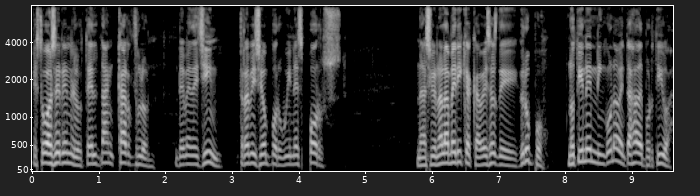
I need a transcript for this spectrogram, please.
Esto va a ser en el Hotel Dan Cartlon de Medellín. Transmisión por Win Sports. Nacional América, cabezas de grupo. No tienen ninguna ventaja deportiva.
